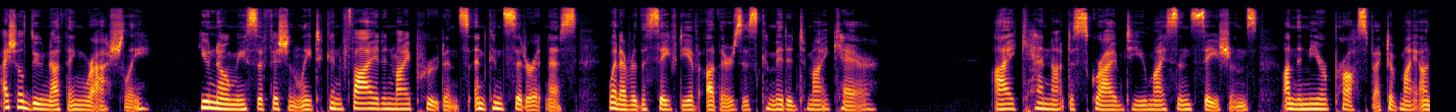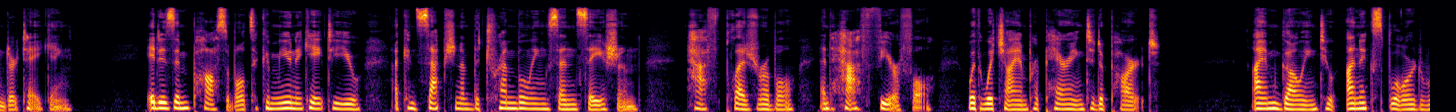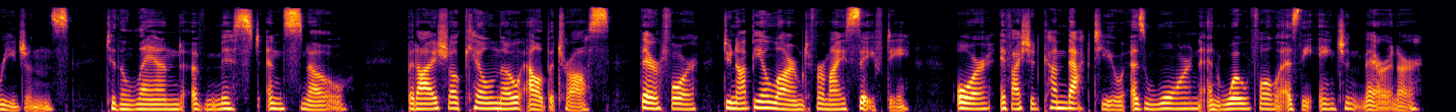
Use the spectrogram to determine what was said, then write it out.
I shall do nothing rashly. You know me sufficiently to confide in my prudence and considerateness whenever the safety of others is committed to my care. I cannot describe to you my sensations on the near prospect of my undertaking. It is impossible to communicate to you a conception of the trembling sensation, half pleasurable and half fearful, with which I am preparing to depart. I am going to unexplored regions, to the land of mist and snow. But I shall kill no albatross, therefore do not be alarmed for my safety, or if I should come back to you as worn and woeful as the ancient mariner.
